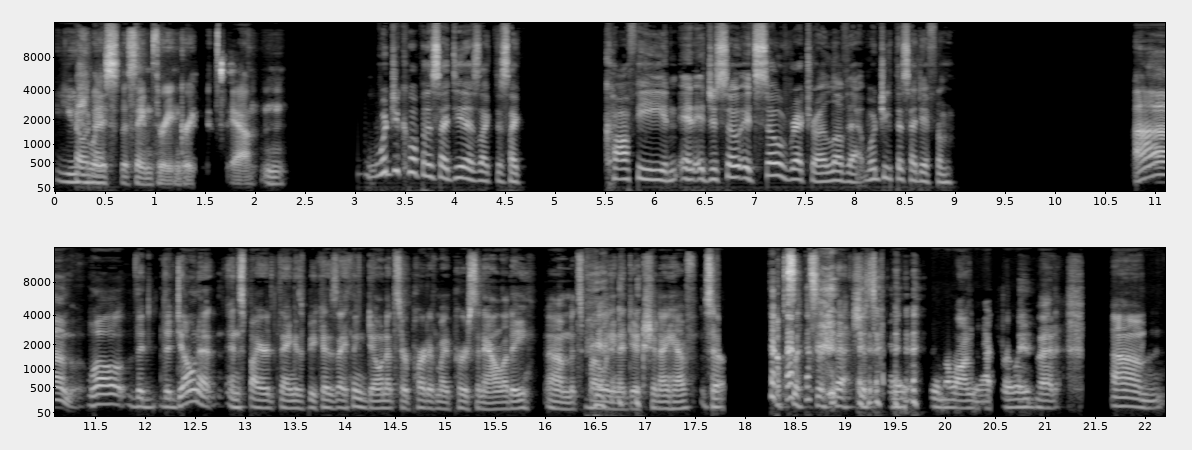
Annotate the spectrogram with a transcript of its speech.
usually oh, nice. it's the same three ingredients. Yeah. Mm. Where'd you come up with this idea? As like this like coffee and, and it just so it's so retro. I love that. Where'd you get this idea from? Um, well, the the donut inspired thing is because I think donuts are part of my personality. Um, it's probably an addiction I have. So, so that just kind of came along naturally. But um,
